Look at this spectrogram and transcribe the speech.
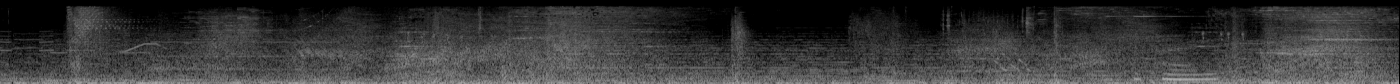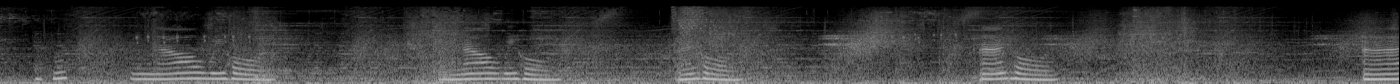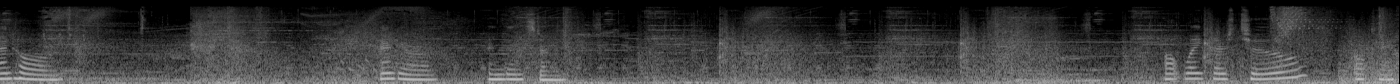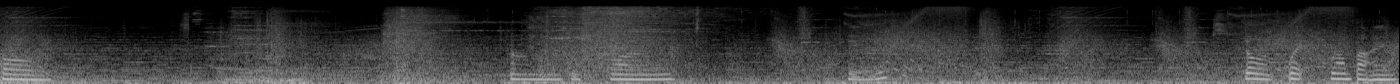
There's two? Okay, hold. Um, this one. Okay. Don't, wait, wrong button.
